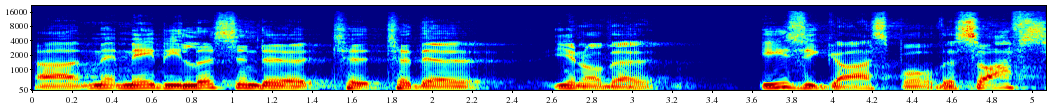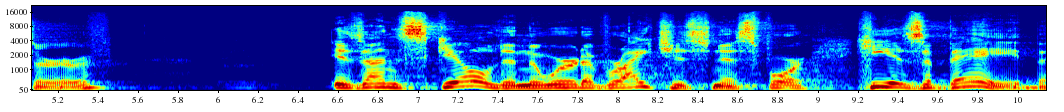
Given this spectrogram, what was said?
uh, maybe listen to, to, to the, you know, the easy gospel, the soft serve, is unskilled in the word of righteousness, for he is a babe.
